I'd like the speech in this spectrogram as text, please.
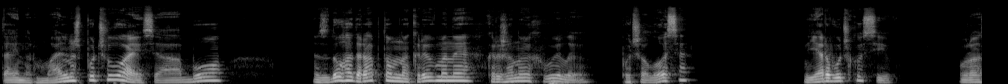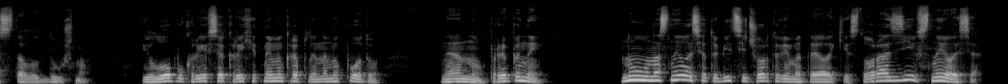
Та й нормально ж почуваюся, або. Здогад раптом накрив мене крижаною хвилею. Почалося? Я рвучко сів. Ураз стало душно, і лоб укрився крихітними краплинами поту. Не ну, припини. Ну, наснилися тобі ці чортові метелики, сто разів снилися.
